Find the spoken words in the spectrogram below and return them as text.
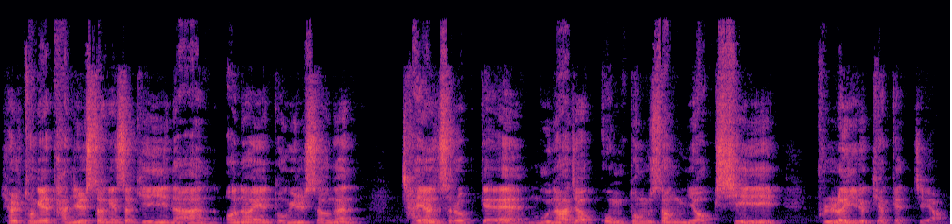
혈통의 단일성에서 기인한 언어의 동일성은 자연스럽게 문화적 공통성 역시 불러일으켰겠지요.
